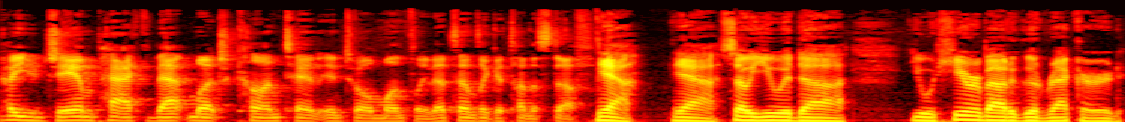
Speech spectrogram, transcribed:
how you jam pack that much content into a monthly. That sounds like a ton of stuff. Yeah, yeah. So you would uh, you would hear about a good record,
